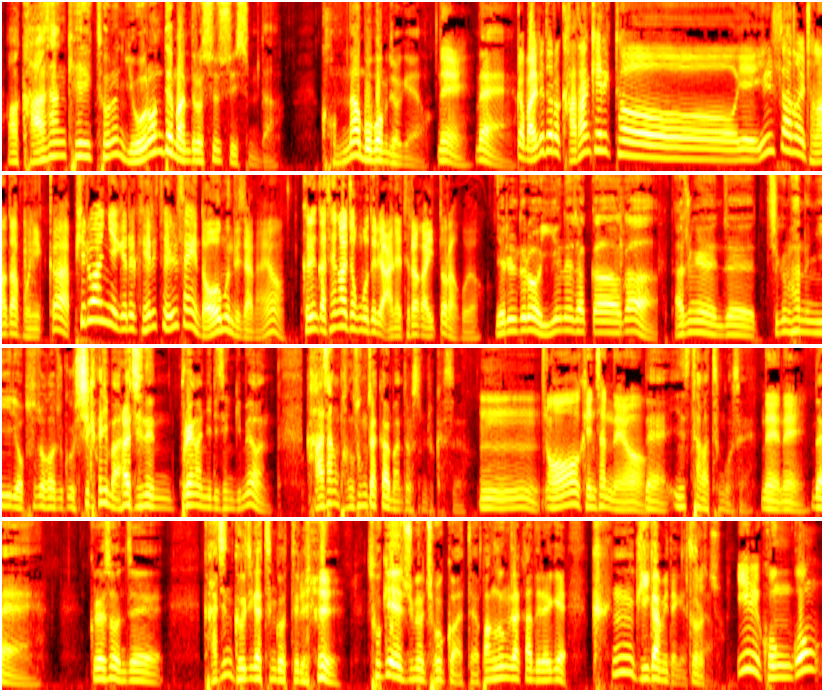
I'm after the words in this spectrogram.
아 가상 캐릭터는 요런 데 만들어 쓸 수 있습니다. 겁나 모범적이에요. 네. 네. 그러니까 말 그대로 가상 캐릭터의 일상을 전하다 보니까 필요한 얘기를 캐릭터 일상에 넣으면 되잖아요. 그러니까 생활 정보들이 안에 들어가 있더라고요. 예를 들어 이은혜 작가가 나중에 이제 지금 하는 일이 없어져 가지고 시간이 많아지는 불행한 일이 생기면 가상 방송 작가를 만들었으면 좋겠어요. 음, 어, 괜찮네요. 네, 인스타 같은 곳에. 네 네. 네. 그래서 이제 가진 거지 같은 것들을 소개해주면 좋을 것 같아요. 방송 작가들에게 큰 귀감이 되겠어요. 그렇죠. 100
